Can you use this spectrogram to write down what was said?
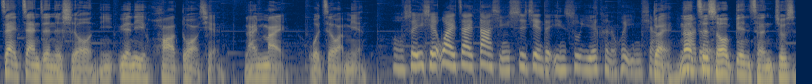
在战争的时候，你愿意花多少钱来买我这碗面？哦，所以一些外在大型事件的因素也可能会影响。对，那这时候候变成就是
